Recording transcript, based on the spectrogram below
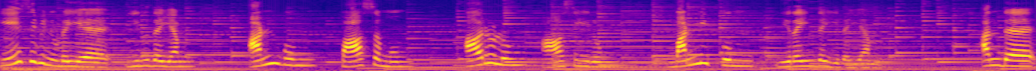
இயேசுவினுடைய இருதயம் அன்பும் பாசமும் அருளும் ஆசீரும் மன்னிப்பும் நிறைந்த இதயம். அந்த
